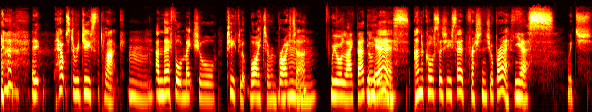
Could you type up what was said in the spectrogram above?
it helps to reduce the plaque Mm. and therefore makes your teeth look whiter and brighter. Mm. We all like that, don't we? Yes. And of course, as you said, freshens your breath. Yes. Which,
